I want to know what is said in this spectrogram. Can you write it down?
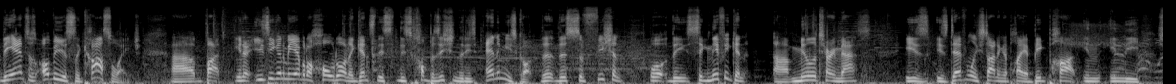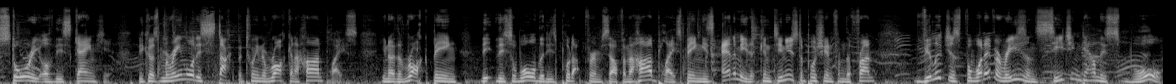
The answer is obviously Castle Age. Uh, but, you know, is he going to be able to hold on against this, this composition that his enemy's got? The, the sufficient, or the significant uh, military mass is is definitely starting to play a big part in in the story of this game here because Marine Lord is stuck between a rock and a hard place. You know, the rock being the, this wall that he's put up for himself, and the hard place being his enemy that continues to push in from the front. Villagers, for whatever reason, sieging down this wall.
